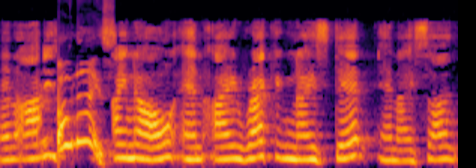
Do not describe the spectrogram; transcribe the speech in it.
and I Oh nice. I know, and I recognized it and I saw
